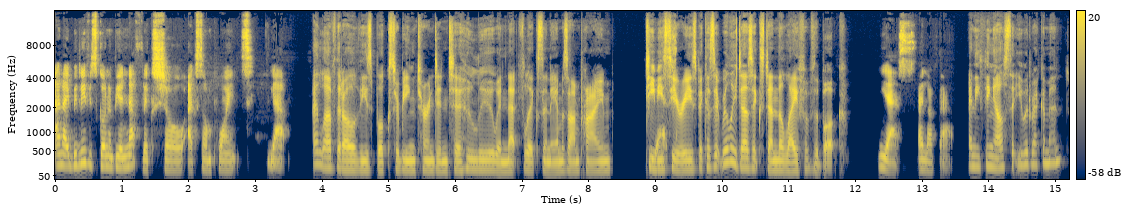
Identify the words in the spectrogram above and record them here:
And I believe it's going to be a Netflix show at some point. Yeah. I love that all of these books are being turned into Hulu and Netflix and Amazon Prime TV yes. series because it really does extend the life of the book. Yes, I love that. Anything else that you would recommend?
